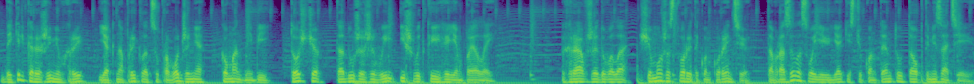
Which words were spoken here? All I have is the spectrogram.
декілька режимів гри, як, наприклад, супроводження, командний бій, тощо, та дуже живий і швидкий геймплей. Гра вже довела, що може створити конкуренцію та вразила своєю якістю контенту та оптимізацією.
